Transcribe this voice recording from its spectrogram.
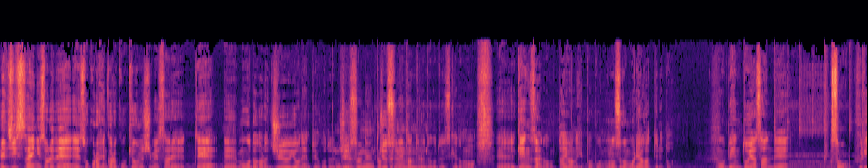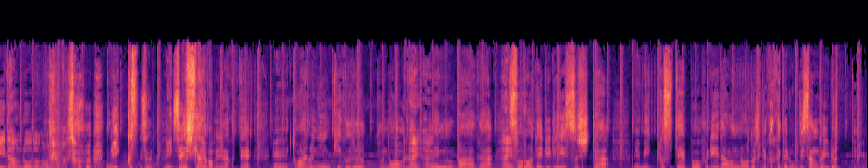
え実際にそれで、えそこら辺からこう興味を示されて、えーもうだから14年ということで十数年経って十数年経ってるということですけども、えー現在の台湾のヒップホップがものすごい盛り上がってると。もう弁当屋さんでそう。フリーダウンロードの。そう。ミックスックス。正式アルバムじゃなくて、えーとある人気グループのメンバーがはい。ソロでリリースした、えーミックステープをフリーダウンロードしてかけてるおじさんがいるっていう。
